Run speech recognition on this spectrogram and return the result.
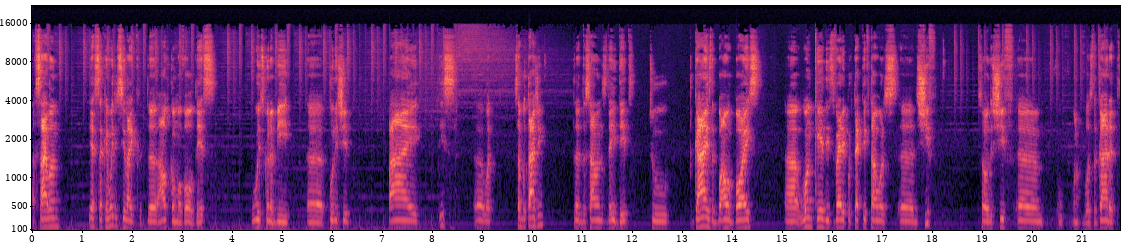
a Yes, I can wait to see like the outcome of all this. Who is gonna be uh, punished by this uh, what sabotaging the the Cylons they did to the guys, the our boys. Uh, one kid is very protective towards uh, the chief, so the chief um, was the guy that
